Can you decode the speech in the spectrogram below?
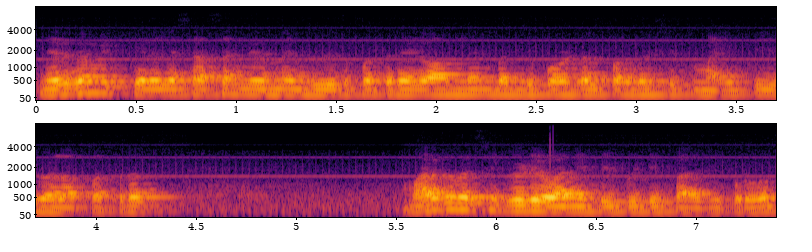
निर्गमित केलेले शासन निर्णय विविध पत्रे ऑनलाईन बदली पोर्टल प्रदर्शित माहिती वेळापत्रक मार्गदर्शक व्हिडिओ आणि पीपीटी काळजीपूर्वक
